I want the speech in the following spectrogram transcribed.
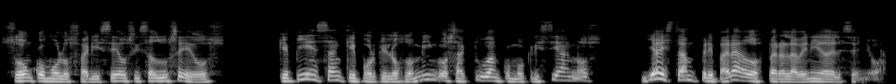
son como los fariseos y saduceos, que piensan que porque los domingos actúan como cristianos, ya están preparados para la venida del Señor.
